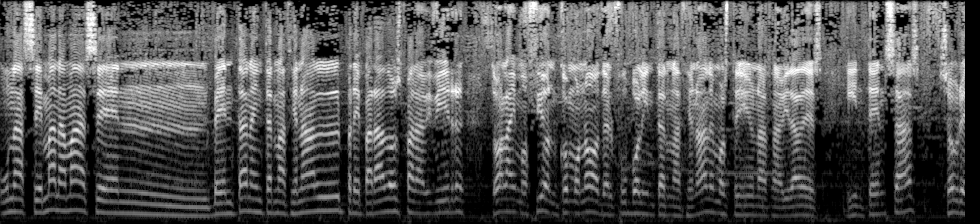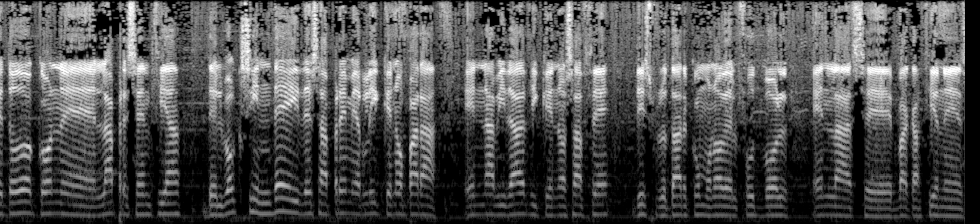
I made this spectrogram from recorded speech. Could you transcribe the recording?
una semana más en Ventana Internacional, preparados para vivir toda la emoción, como no, del fútbol internacional. Hemos tenido unas navidades intensas, sobre todo con eh, la presencia del Boxing Day, de esa Premier League que no para en Navidad y que nos hace disfrutar, como no, del fútbol en las eh, vacaciones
